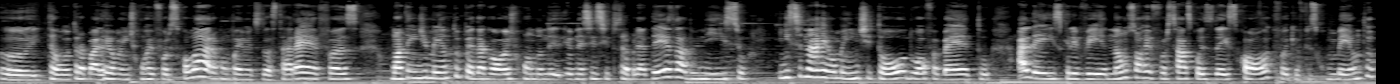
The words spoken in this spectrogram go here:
Uh, então, eu trabalho realmente com reforço escolar, acompanhamento das tarefas, um atendimento pedagógico quando eu necessito trabalhar desde lá do início, ensinar realmente todo o alfabeto, a ler, escrever, não só reforçar as coisas da escola, que foi o que eu fiz com o Bento,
